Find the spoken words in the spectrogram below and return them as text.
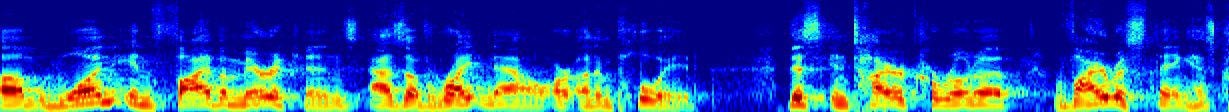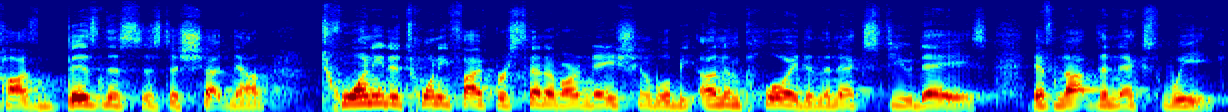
Um, one in five Americans, as of right now, are unemployed. This entire coronavirus thing has caused businesses to shut down. 20 to 25% of our nation will be unemployed in the next few days, if not the next week.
